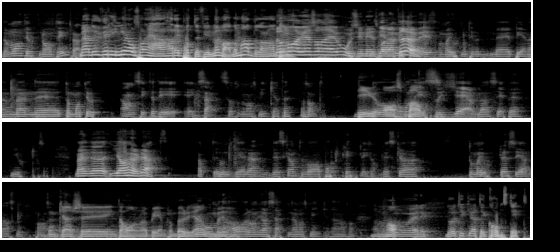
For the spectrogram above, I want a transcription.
De har inte gjort någonting tror jag. Men du, vi ringer dem från den här Harry Potter-filmen va? De hade väl någonting? De har ju en sån här Det är mycket osynlighetsmantel. möjligt att de har gjort någonting med, med benen. Men eh, de har inte gjort, ansiktet är exakt så som de har sminkat det och sånt. Det är ju Och Hon är asballt. så jävla CP gjort alltså. Men eh, jag hörde att, att underdelen, det ska inte vara bortklippt liksom. Det ska, de har gjort det så jävla snyggt på något Hon sätt. kanske inte har några ben från början. Jo men det har hon, jag har sett när de har sminkat henne och sånt. Ja, men Ja. då, är det, då tycker jag att det är konstigt.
